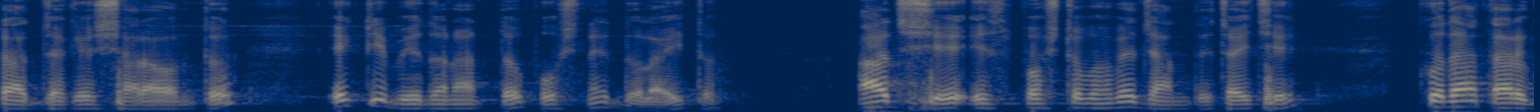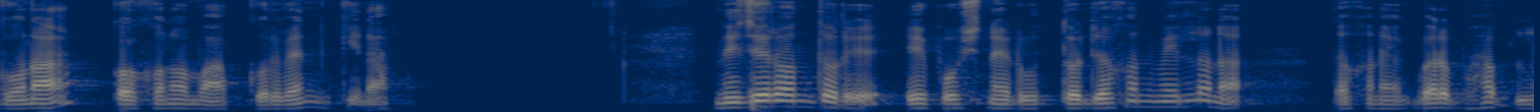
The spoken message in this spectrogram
রাজ্জাকের সারা অন্তর একটি বেদনার্থ প্রশ্নের দোলাইত আজ সে স্পষ্টভাবে জানতে চাইছে, খোদা তার গোনা কখনো মাফ করবেন কিনা। নিজের অন্তরে এ প্রশ্নের উত্তর যখন মিলল না, তখন একবার ভাবল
